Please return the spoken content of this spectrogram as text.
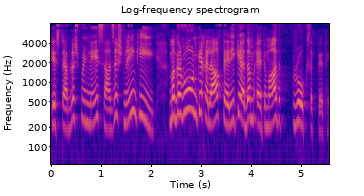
कि इस्टेब्लिशमेंट ने साजिश नहीं की, मगर वो उनके खिलाफ तहरीक अदम एतमाद रोक सकते थे।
